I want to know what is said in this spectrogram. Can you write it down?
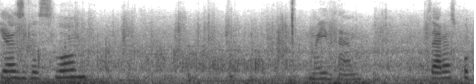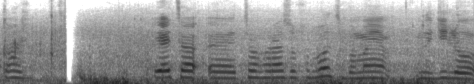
Я з веслом. Ми йдемо. Зараз покажу. Я ця, е, цього разу в футболці, бо ми в неділю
